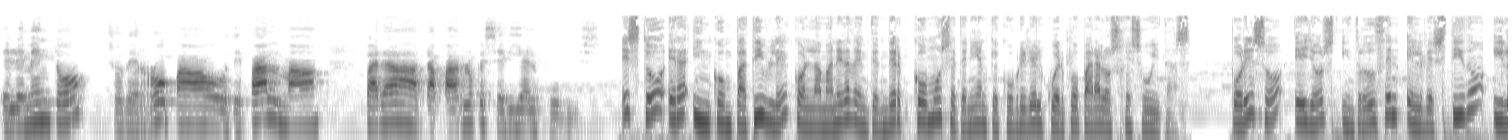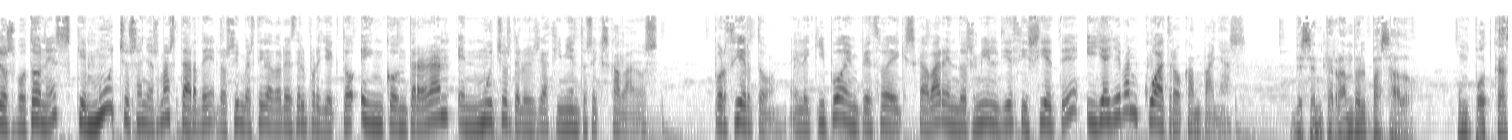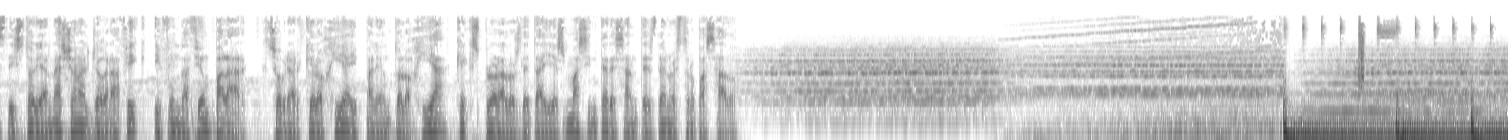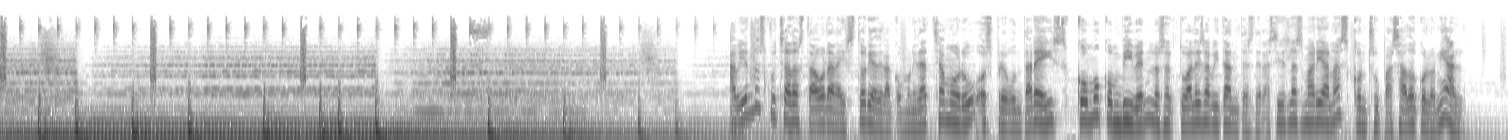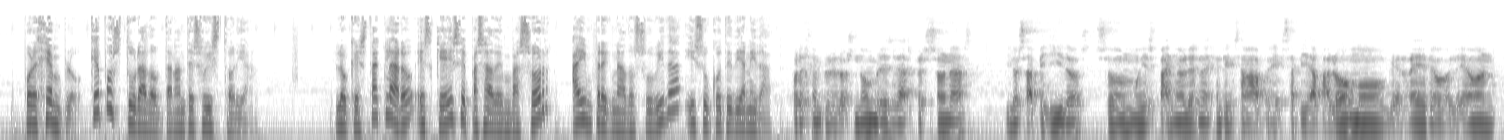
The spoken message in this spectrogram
elemento hecho de ropa o de palma para tapar lo que sería el pubis. Esto era incompatible con la manera de entender cómo se tenían que cubrir el cuerpo para los jesuitas. Por eso ellos introducen el vestido y los botones que muchos años más tarde los investigadores del proyecto encontrarán en muchos de los yacimientos excavados. Por cierto, el equipo empezó a excavar en 2017 y ya llevan cuatro campañas. Desenterrando el pasado un podcast de historia National Geographic y Fundación Palar sobre arqueología y paleontología que explora los detalles más interesantes de nuestro pasado. Escuchado hasta ahora la historia de la comunidad chamoru, os preguntaréis cómo conviven los actuales habitantes de las Islas Marianas con su pasado colonial. Por ejemplo, ¿qué postura adoptan ante su historia? Lo que está claro es que ese pasado invasor ha impregnado su vida y su cotidianidad. Por ejemplo, los nombres de las personas y los apellidos son muy españoles, ¿no? Hay gente que se llama se apellida Palomo, Guerrero, León.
